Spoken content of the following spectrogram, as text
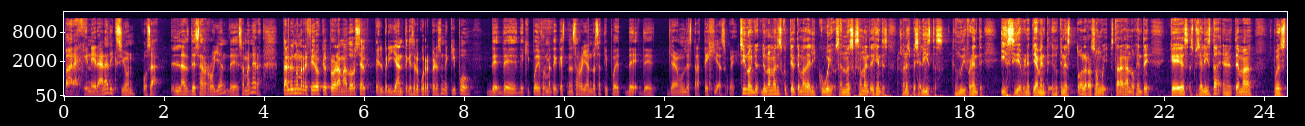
para generar adicción, o sea, las desarrollan de esa manera. Tal vez no me refiero que el programador sea el, brillante que se le ocurre, pero es un equipo de, equipo de informática que están desarrollando ese tipo de llamémosle, estrategias, güey. Sí, no, yo, yo nada más discutí el tema del IQ, güey. O sea, no es exactamente de gentes, son especialistas, que es muy diferente. Y sí, definitivamente, eso tienes toda la razón, güey. Están agarrando gente que es especialista en el tema, pues,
